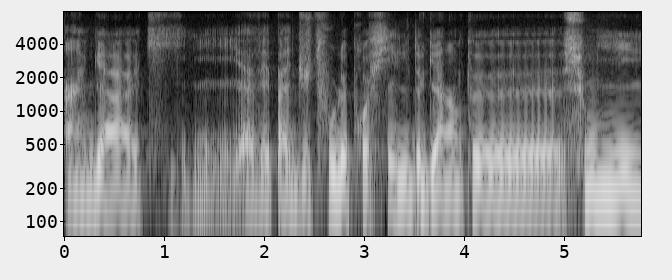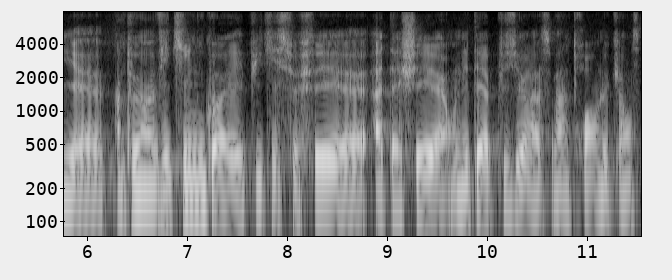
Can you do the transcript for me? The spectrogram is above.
un gars qui avait pas du tout le profil de gars un peu soumis, un peu un viking quoi, et puis qui se fait attacher. On était à plusieurs, à enfin, à trois en l'occurrence,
